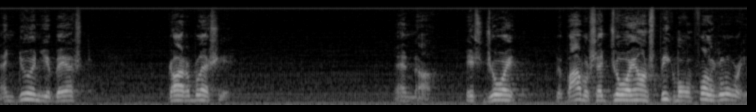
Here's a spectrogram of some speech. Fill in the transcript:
and doing your best, God will bless you. And uh, it's joy. The Bible said joy unspeakable and full of glory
